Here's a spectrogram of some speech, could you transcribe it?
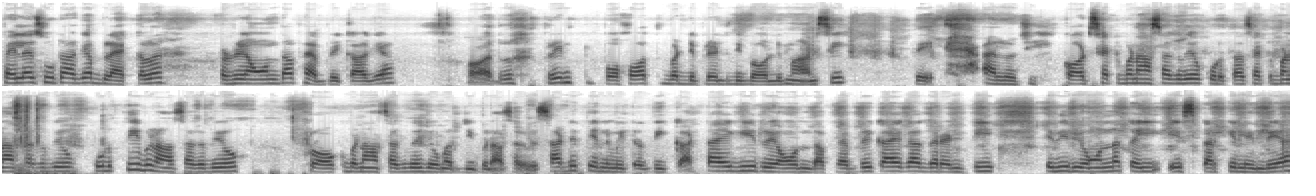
ਪਹਿਲਾ ਸੂਟ ਆ ਗਿਆ ਬਲੈਕ ਕਲਰ ਰਿਓਨ ਦਾ ਫੈਬਰਿਕ ਆ ਗਿਆ। ਔਰ ਪ੍ਰਿੰਟ ਬਹੁਤ ਵੱਡੇ ਪ੍ਰਿੰਟ ਦੀ ਬਹੁਤ ਡਿਮਾਂਡ ਸੀ ਤੇ ਆ ਲਓ ਜੀ ਕੋਟ ਸੈੱਟ ਬਣਾ ਸਕਦੇ ਹੋ, ਕੁੜਤਾ ਸੈੱਟ ਬਣਾ ਸਕਦੇ ਹੋ, ਕੁੜਤੀ ਬਣਾ ਸਕਦੇ ਹੋ ਫਰੋਕ ਬਣਾ ਸਕਦੇ ਹੋ, ਜੋ ਮਰਜ਼ੀ ਬਣਾ ਸਕਦੇ ਹੋ। 3.5 ਮੀਟਰ ਦੀ ਕੱਟ ਆਏਗੀ, ਰਿਓਨ ਦਾ ਫੈਬਰਿਕ ਆਏਗਾ ਗਾਰੰਟੀ ਇਹਦੀ ਰਿਓਨ ਨਾ ਕਈ ਇਸ ਕਰਕੇ ਲੈਂਦੇ ਆ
